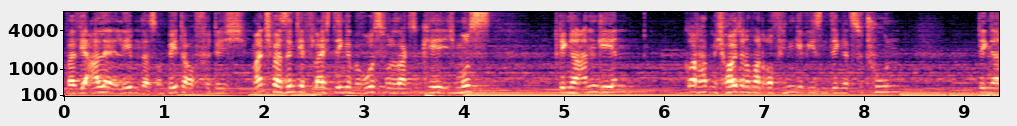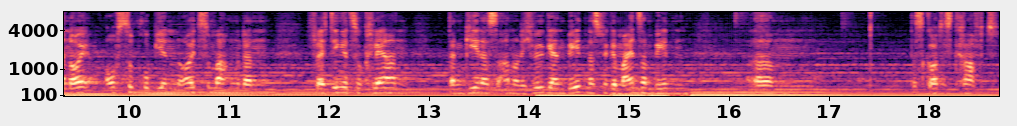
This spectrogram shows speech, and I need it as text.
weil wir alle erleben das und bete auch für dich. Manchmal sind dir vielleicht Dinge bewusst, wo du sagst, okay, ich muss Dinge angehen. Gott hat mich heute nochmal darauf hingewiesen, Dinge zu tun, Dinge neu auszuprobieren, neu zu machen und dann vielleicht Dinge zu klären. Dann geh das an und ich will gern beten, dass wir gemeinsam beten, ähm, dass Gottes Kraft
